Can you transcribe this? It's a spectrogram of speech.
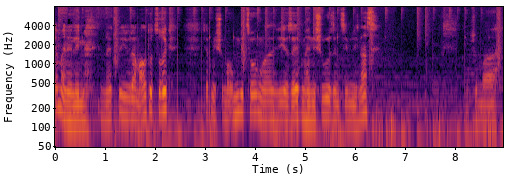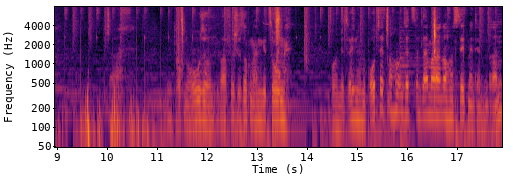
Ja, meine Lieben, jetzt bin ich wieder am Auto zurück. Ich habe mich schon mal umgezogen, weil wie ihr seht, meine Schuhe sind ziemlich nass. Ich habe schon mal ja, eine trockene Hose und ein paar frische Socken angezogen. Und jetzt werde ich noch eine Brotzeit machen und setze dann gleich mal noch ein Statement hinten dran.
